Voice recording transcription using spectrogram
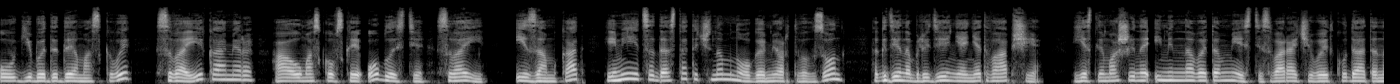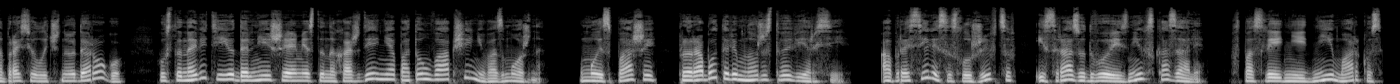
У ГИБДД Москвы свои камеры, а у Московской области свои. И за МКАД имеется достаточно много мертвых зон, где наблюдения нет вообще. Если машина именно в этом месте сворачивает куда-то на проселочную дорогу, установить ее дальнейшее местонахождение потом вообще невозможно. Мы с Пашей проработали множество версий, опросили сослуживцев, и сразу двое из них сказали, в последние дни Маркус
